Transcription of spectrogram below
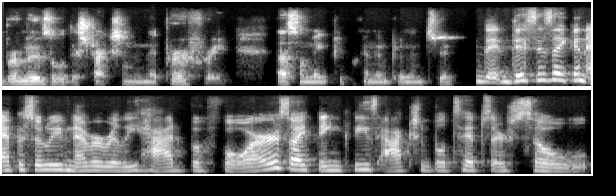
removes all distraction in the periphery. That's something people can implement too. This is like an episode we've never really had before. So I think these actionable tips are so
